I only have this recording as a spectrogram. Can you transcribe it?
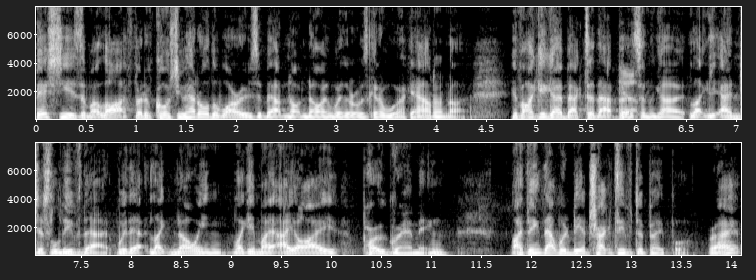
Best years of my life. But of course, you had all the worries about not knowing whether it was going to work out or not. If I could go back to that person and go, like, and just live that without, like, knowing, like, in my AI programming, I think that would be attractive to people, right?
